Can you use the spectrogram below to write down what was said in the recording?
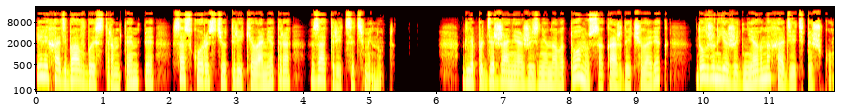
или ходьба в быстром темпе со скоростью 3 км за 30 минут. Для поддержания жизненного тонуса каждый человек должен ежедневно ходить пешком.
